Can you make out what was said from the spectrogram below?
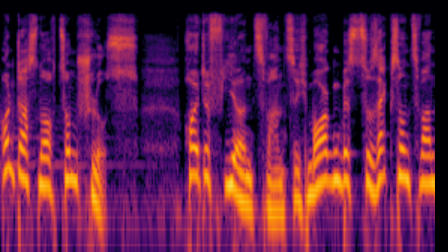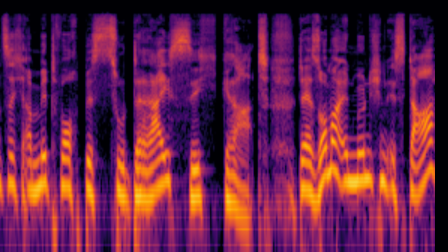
Und das noch zum Schluss. Heute 24, morgen bis zu 26, am Mittwoch bis zu 30 Grad. Der Sommer in München ist da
